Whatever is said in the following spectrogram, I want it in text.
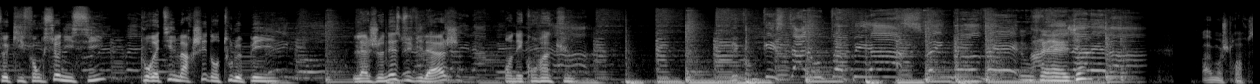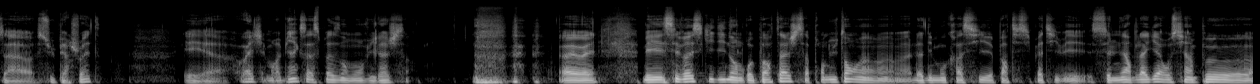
Ce qui fonctionne ici pourrait-il marcher dans tout le pays? La jeunesse du village en est convaincue. Vous réagir? Ah, Moi je trouve ça super chouette. Et euh, ouais, j'aimerais bien que ça se passe dans mon village, ça. ouais, ouais. Mais c'est vrai ce qu'il dit dans le reportage, ça prend du temps, hein, la démocratie participative. Et c'est le nerf de la guerre aussi un peu, euh,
